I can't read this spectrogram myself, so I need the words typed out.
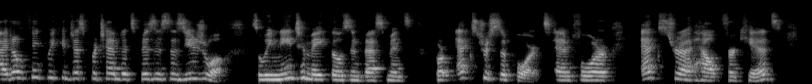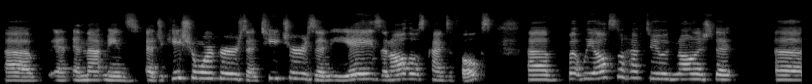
I don't think we can just pretend it's business as usual. So we need to make those investments for extra supports and for extra help for kids. Uh, and, and, that means education workers and teachers and EAs and all those kinds of folks. Uh, but we also have to acknowledge that, uh,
